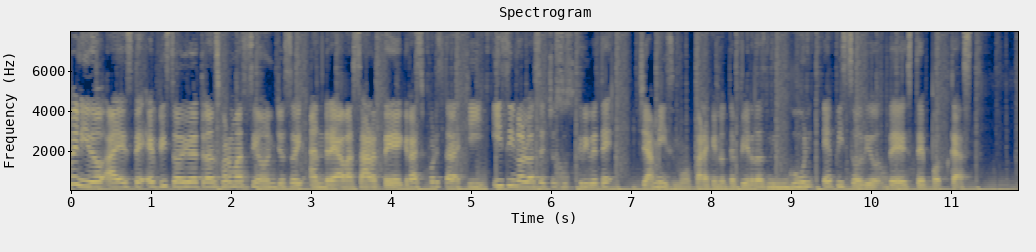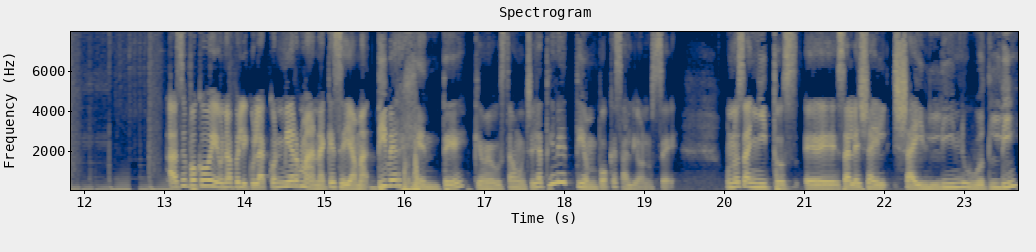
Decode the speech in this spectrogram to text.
Bienvenido a este episodio de Transformación. Yo soy Andrea Basarte. Gracias por estar aquí. Y si no lo has hecho, suscríbete ya mismo para que no te pierdas ningún episodio de este podcast. Hace poco vi una película con mi hermana que se llama Divergente, que me gusta mucho. Ya tiene tiempo que salió, no sé, unos añitos. Eh, sale Shailene Woodley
